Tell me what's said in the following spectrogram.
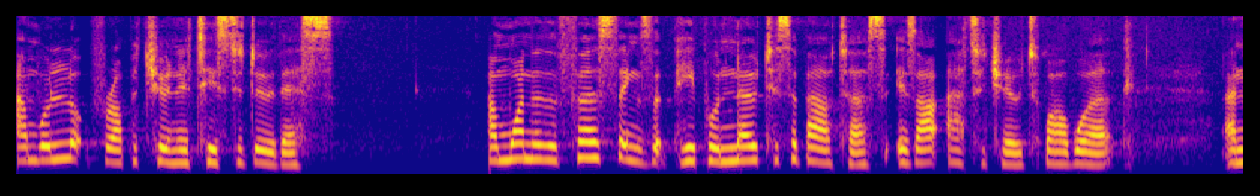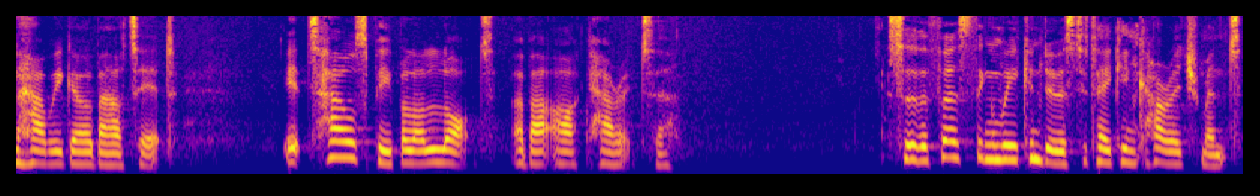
and will look for opportunities to do this. And one of the first things that people notice about us is our attitude to our work and how we go about it. It tells people a lot about our character. So the first thing we can do is to take encouragement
